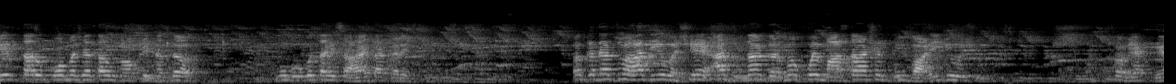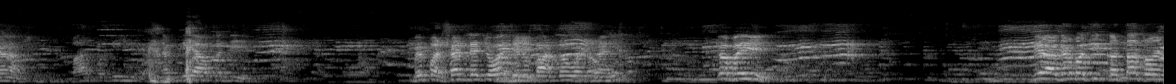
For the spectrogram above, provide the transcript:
જે તારું કોમ છે તારું નોકરી ધંધો. હું ભોગો તારી સહાયતા કરે પણ કદાચ જો આ દેવ હશે, આ જૂના ઘરમાં કોઈ માતા હશે ને હું ભાડી ગયો છું. તો વ્યક્ત વેણ આવશે નકલી આવ કદી ભાઈ પ્રસાદ લેજો હોય જેનો બહાર ન હોય નહીં કે ભાઈ બે અગરબત્તી કરતા જ હોય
